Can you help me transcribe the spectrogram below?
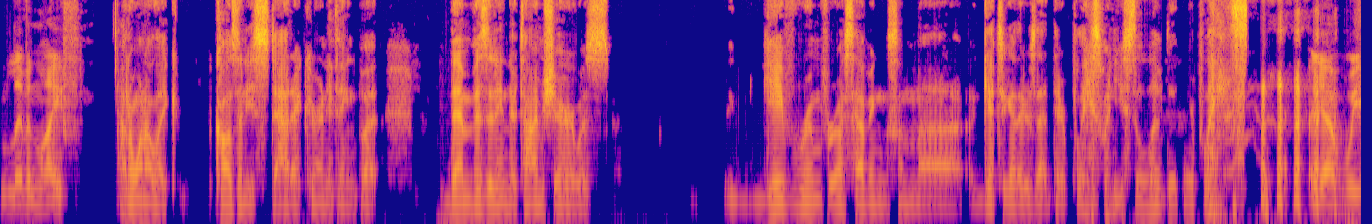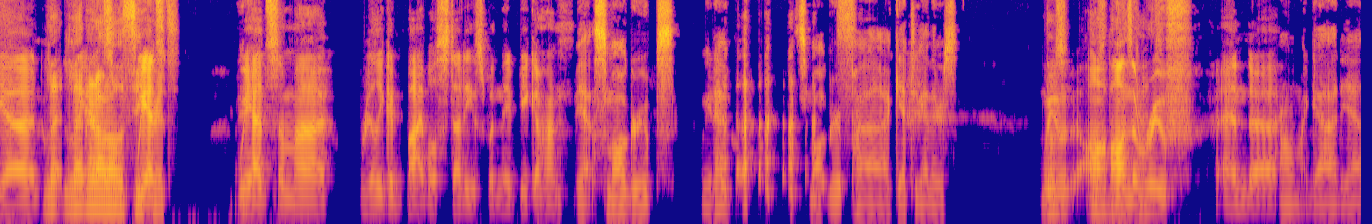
living life. I don't want to like cause any static or anything, but them visiting their timeshare was gave room for us having some uh, get-togethers at their place when you still lived at their place. yeah, we uh let, had out all the some- we had- secrets. we had some uh really good Bible studies when they'd be gone. yeah, small groups. We'd have small group uh, get-togethers. We Those- those on, the on the roof and uh Oh my god, yeah.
